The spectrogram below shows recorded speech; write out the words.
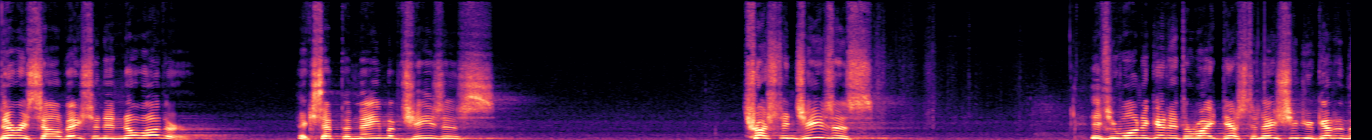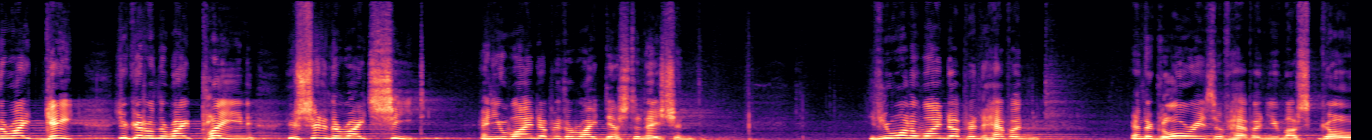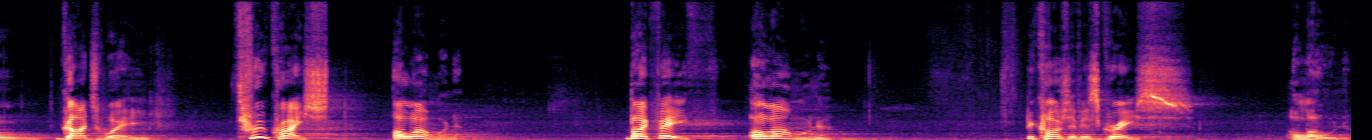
There is salvation in no other except the name of Jesus. Trust in Jesus. If you want to get at the right destination, you get in the right gate, you get on the right plane, you sit in the right seat, and you wind up at the right destination. If you want to wind up in heaven and the glories of heaven, you must go God's way through Christ alone, by faith alone, because of his grace alone.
